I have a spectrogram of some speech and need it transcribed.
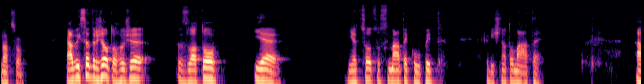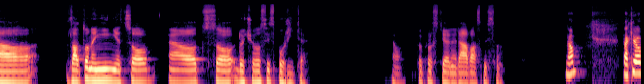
na co? Já bych se držel toho, že zlato je něco, co si máte koupit, když na to máte. Uh, zlato není něco, eh, co, do čeho si spoříte. Jo, to prostě nedává smysl. No, tak jo,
